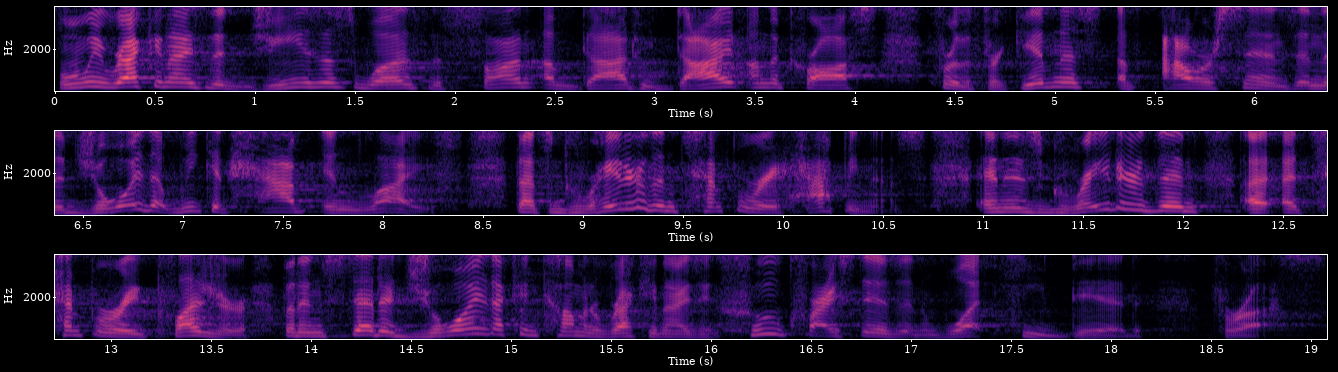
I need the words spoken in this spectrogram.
When we recognize that Jesus was the Son of God who died on the cross for the forgiveness of our sins and the joy that we can have in life that's greater than temporary happiness and is greater than a, a temporary pleasure, but instead a joy that can come in recognizing who Christ is and what he did for us.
